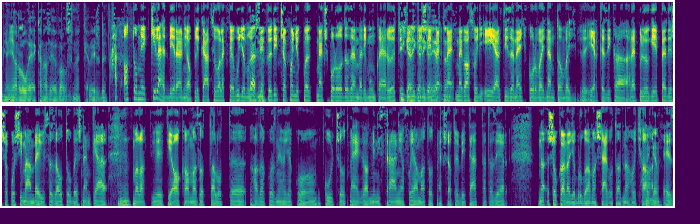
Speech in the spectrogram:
nyaralóhelyeken azért valószínűleg kevésbé. Hát attól még ki lehet bérelni applikációval, legfeljebb ugyanúgy Persze. működik, csak mondjuk meg, megsporolod az emberi munkaerőt. Igen, és, igen, és igen, értem. meg, meg az, hogy éjjel 11-kor, vagy nem tudom, vagy érkezik a repülőgéped, és akkor simán beülsz az autóba, és nem kell uh-huh. valaki alkalmazottal ott hadakozni, hogy akkor kulcsot, meg adminisztrálni a folyamatot, meg stb. Tehát, tehát azért na, sokkal nagyobb rugalmasságot adna, hogyha igen. ez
